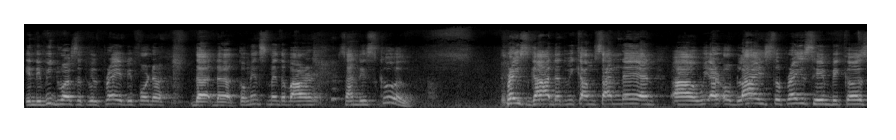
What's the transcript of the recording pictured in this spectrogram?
individuals that will pray before the, the, the commencement of our Sunday school. Praise God that we come Sunday and uh, we are obliged to praise Him because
